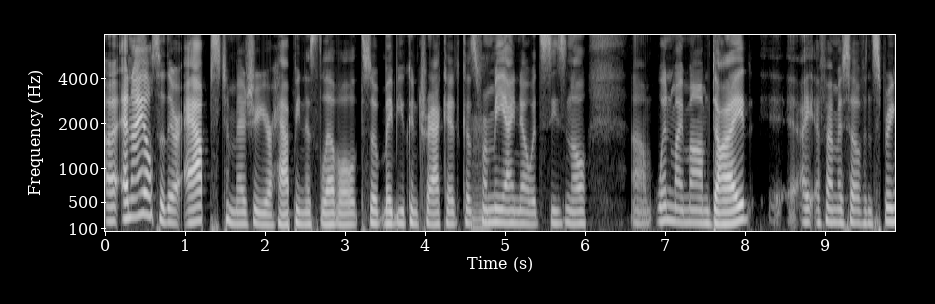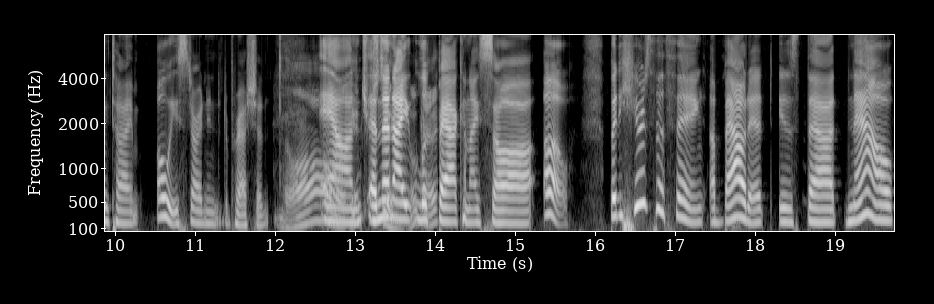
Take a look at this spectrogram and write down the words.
uh, and I also there are apps to measure your happiness level, so maybe you can track it. Because for me, I know it's seasonal. Um, when my mom died, I, I found myself in springtime always starting into depression, oh and and then I Okay. back and I saw oh, but here's the thing about it is that now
